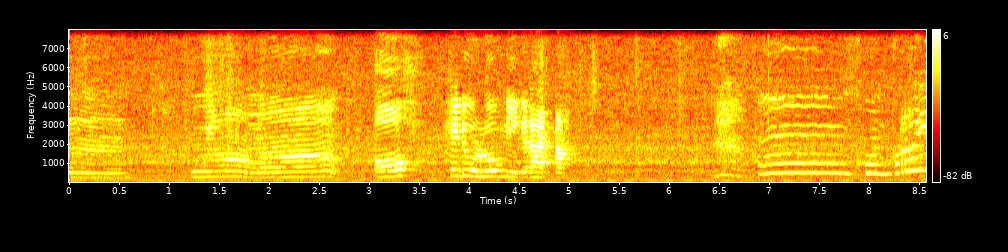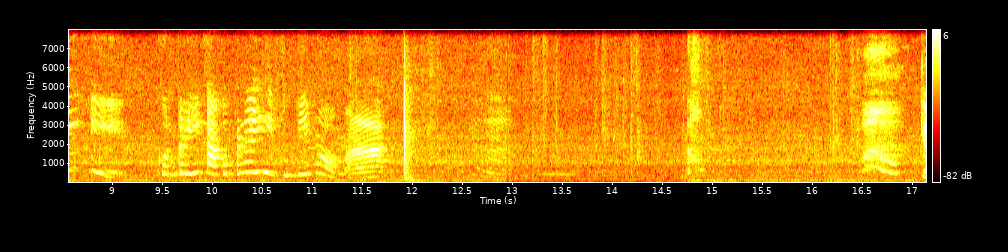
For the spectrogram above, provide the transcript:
อืม อุ้ยหล่อมาก โอ้ ให้ดูรูปนี้ก็ได้อะอคุณปรีคุณปรีค่ะ คุณปรีคุณพี่หล่อมากแก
